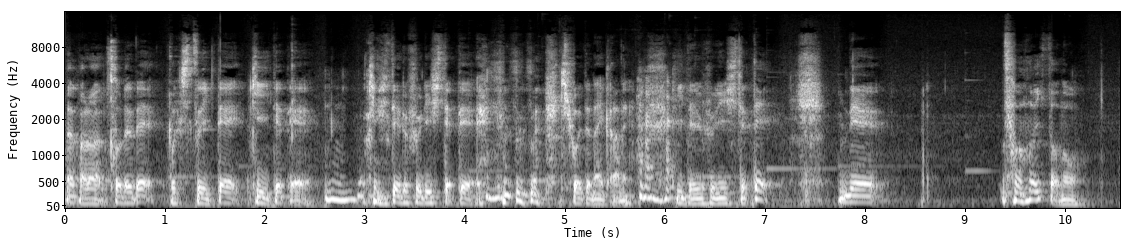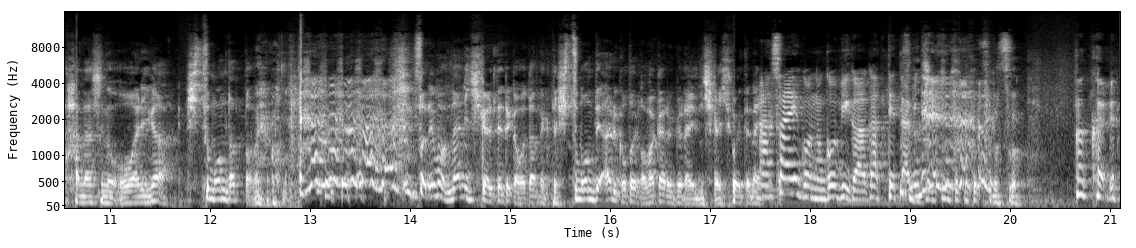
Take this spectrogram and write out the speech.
だからそれで落ち着いて聞いてて、うん。うん聞いてるふりしてて聞こえてないからね。聞いてるふりしててでその人の話の終わりが質問だったのよ それも何聞かれてるか分かんなくて質問であることが分かるぐらいにしか聞こえてない。あ最後の語尾が上がってたみたい そうそう。なわかる。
